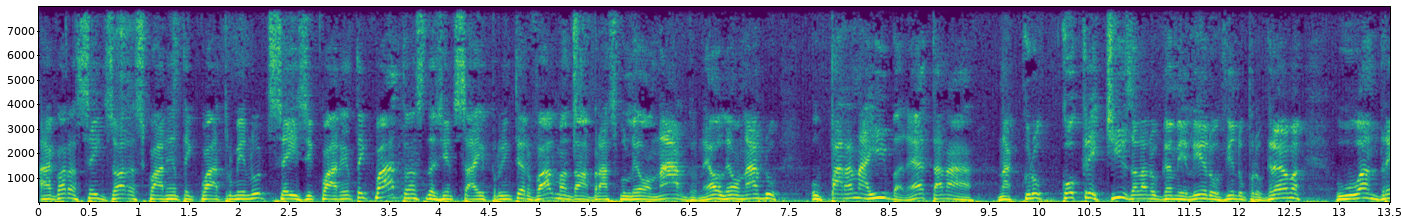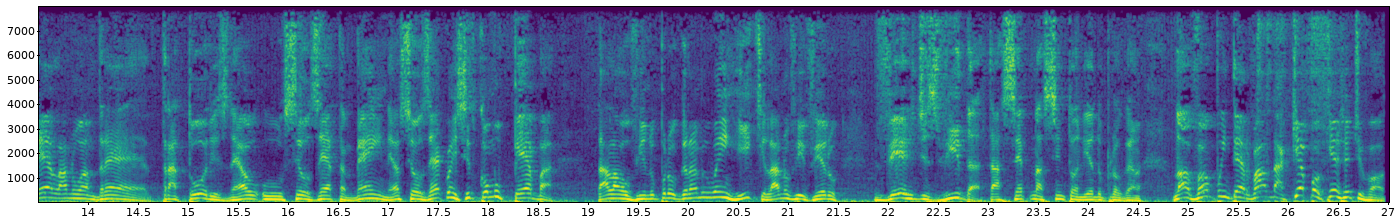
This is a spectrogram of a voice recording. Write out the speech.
agora 6 horas 44 minutos, 6 e 44 Antes da gente sair pro intervalo, mandar um abraço pro Leonardo, né? O Leonardo, o Paranaíba, né? Tá na, na Cocretiza lá no Gameleiro ouvindo o programa. O André lá no André Tratores, né? O, o seu Zé também, né? O seu Zé é conhecido como Peba. Tá lá ouvindo o programa e o Henrique lá no Viveiro Verdes Vida, tá sempre na sintonia do programa. Nós vamos pro intervalo, daqui a pouquinho a gente volta.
